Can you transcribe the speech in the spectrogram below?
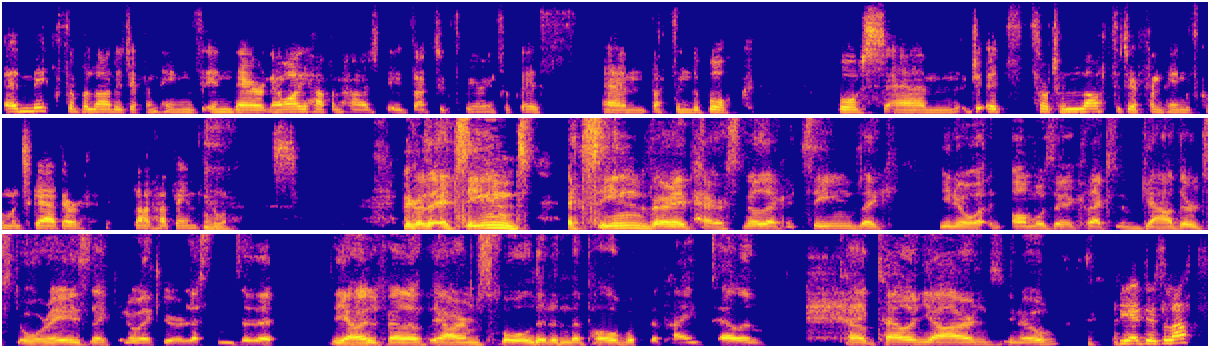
a mix of a lot of different things in there. Now, I haven't had the exact experience of this um, that's in the book, but um, it's sort of lots of different things coming together that have influenced. Yeah. Because it seemed it seemed very personal. Like it seemed like you know, almost like a collection of gathered stories. Like, you know, like you're listening to the, the old fellow, the arms folded in the pub with the pint telling tell, telling yarns, you know. yeah, there's lots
